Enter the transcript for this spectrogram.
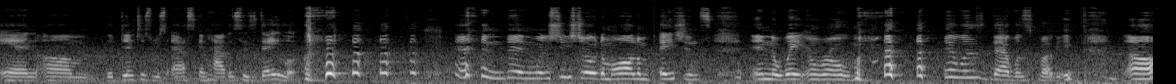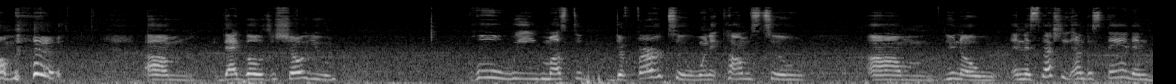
and um, the dentist was asking, "How does his day look?" and then when she showed them all them patients in the waiting room, it was that was funny. Um, um, that goes to show you who we must defer to when it comes to, um, you know, and especially understanding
